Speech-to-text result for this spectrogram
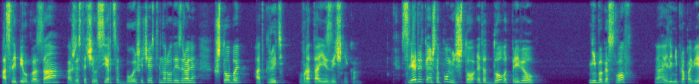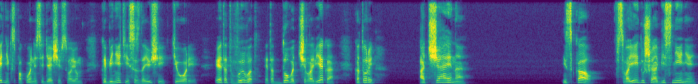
ослепил глаза, ожесточил сердце большей части народа Израиля, чтобы открыть врата язычникам. Следует, конечно, помнить, что этот довод привел не богослов да, или не проповедник, спокойно сидящий в своем кабинете и создающий теории. Этот вывод, этот довод человека, который отчаянно искал в своей душе объяснение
